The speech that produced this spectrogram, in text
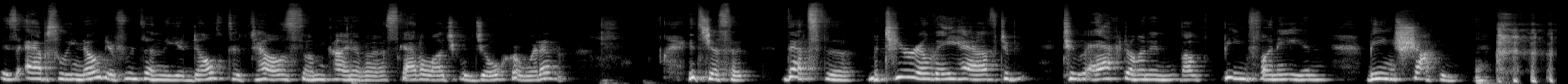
is absolutely no different than the adult that tells some kind of a scatological joke or whatever. It's just that that's the material they have to to act on and about being funny and being shocking.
